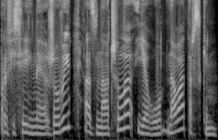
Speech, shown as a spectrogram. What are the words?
прафесійнае журы адзначыла яго наватарскім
